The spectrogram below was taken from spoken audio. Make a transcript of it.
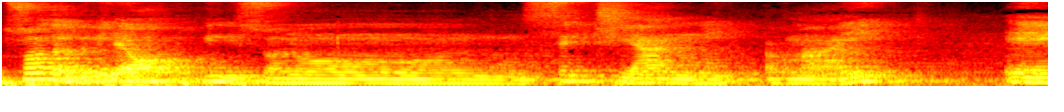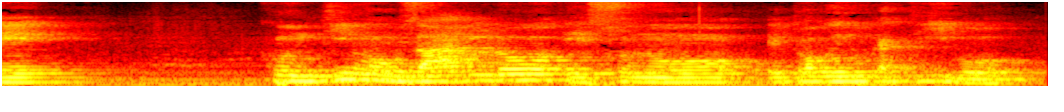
suono dal 2008, quindi sono 16 anni ormai e continuo a usarlo e, sono, e trovo educativo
